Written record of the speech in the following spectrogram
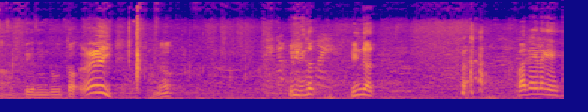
Ah, bigaling luto. Ay! No. Na- lindot. Lindot. Bagay lagi.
